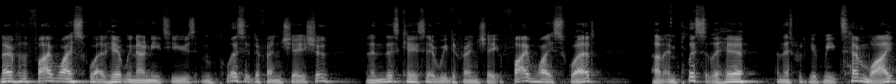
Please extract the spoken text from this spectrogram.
Now for the 5y squared here, we now need to use implicit differentiation. And in this case here, we differentiate 5y squared um, implicitly here, and this would give me 10y,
